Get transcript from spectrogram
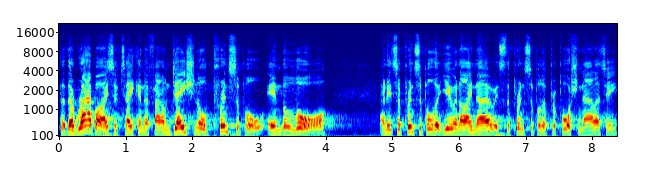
that the rabbis have taken a foundational principle in the law, and it's a principle that you and I know. It's the principle of proportionality.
